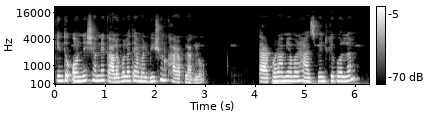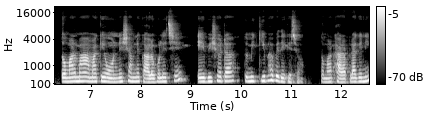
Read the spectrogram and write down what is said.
কিন্তু অন্যের সামনে কালো বলাতে আমার ভীষণ খারাপ লাগল। তারপর আমি আমার হাজব্যান্ডকে বললাম তোমার মা আমাকে অন্যের সামনে কালো বলেছে এই বিষয়টা তুমি কীভাবে দেখেছ? তোমার খারাপ লাগেনি?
